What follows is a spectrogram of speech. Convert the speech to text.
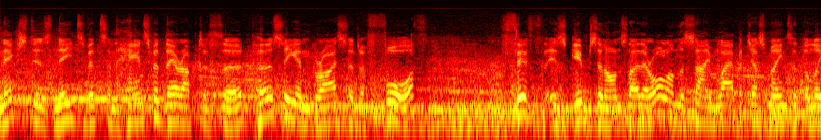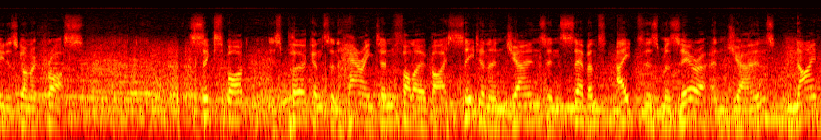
Next is Niedzwiedz and Hansford. They're up to third. Percy and Grice to fourth. Fifth is Gibbs and Onslow. They're all on the same lap. It just means that the leader's gone across. Sixth spot is Perkins and Harrington, followed by Seton and Jones in seventh. Eighth is Mezera and Jones. Ninth,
